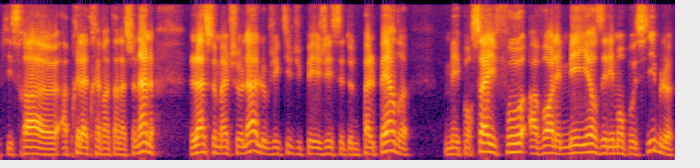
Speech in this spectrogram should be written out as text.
qui sera après la trêve internationale. Là ce match là l'objectif du PSG c'est de ne pas le perdre. Mais pour ça il faut avoir les meilleurs éléments possibles.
